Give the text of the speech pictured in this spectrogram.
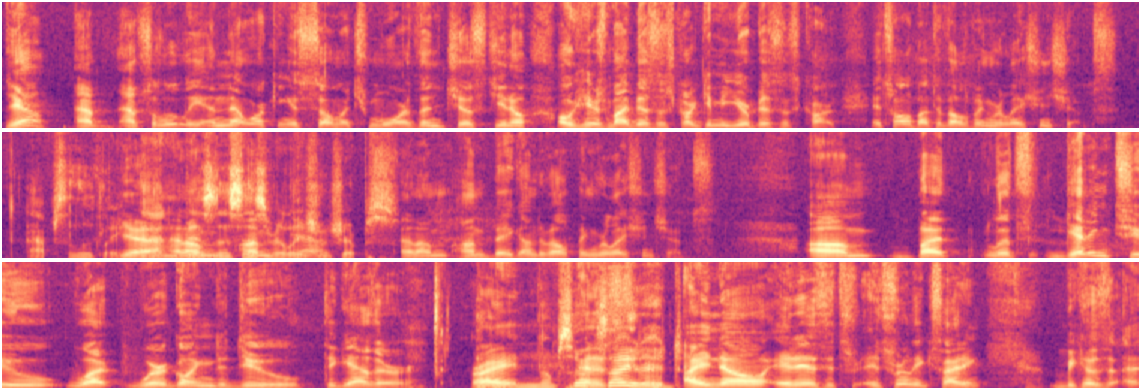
Yeah, ab- absolutely. And networking is so much more than just, you know, oh, here's my business card, give me your business card. It's all about developing relationships. Absolutely. Yeah, and, I'm- business I'm- is yeah. relationships. And I'm, I'm big on developing relationships. Um, but let's getting to what we're going to do together, right? Mm, I'm so And excited. I know it is. It's, it's really exciting because uh,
